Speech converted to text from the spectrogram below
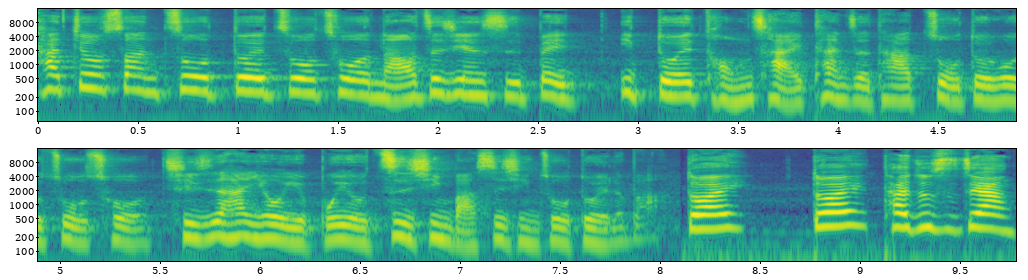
他就算做对做错，然后这件事被一堆同才看着他做对或做错，其实他以后也不会有自信把事情做对了吧？对。对，他就是这样。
